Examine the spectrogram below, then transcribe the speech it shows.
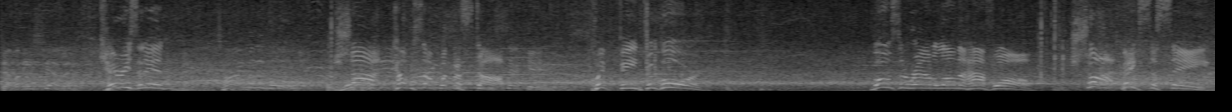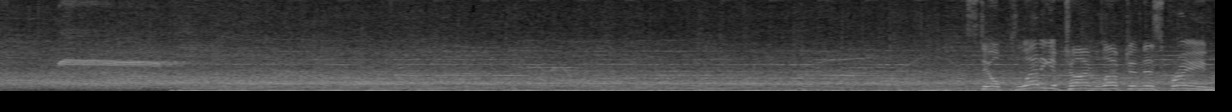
77. Carries it in. Time of the goal. Shot comes up with the stop. Quick feed to Gourde. Moves it around along the half wall. Shot makes the save. Still plenty of time left in this frame.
